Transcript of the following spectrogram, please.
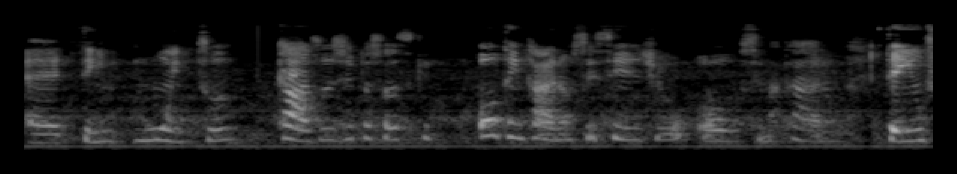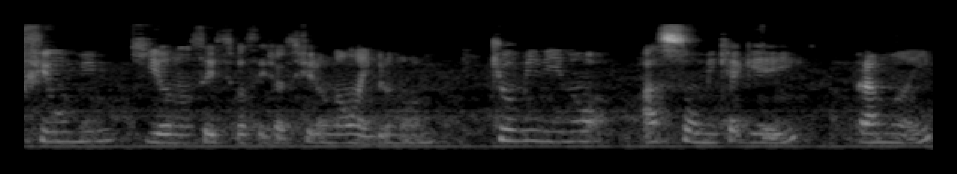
é, tem muito casos de pessoas que ou tentaram suicídio ou se mataram. Tem um filme que eu não sei se vocês já assistiram, não lembro o nome, que o menino assume que é gay pra mãe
